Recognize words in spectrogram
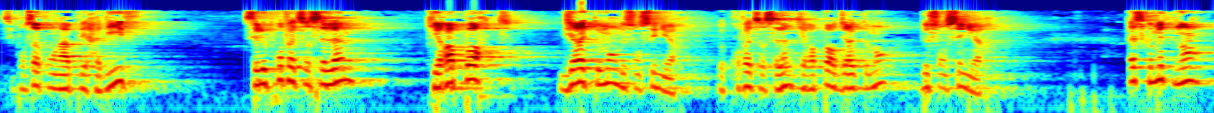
c'est pour ça qu'on l'a appelé hadith, c'est le prophète sallam qui rapporte directement de son Seigneur. Le prophète sallam qui rapporte directement de son Seigneur. Est-ce que maintenant,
